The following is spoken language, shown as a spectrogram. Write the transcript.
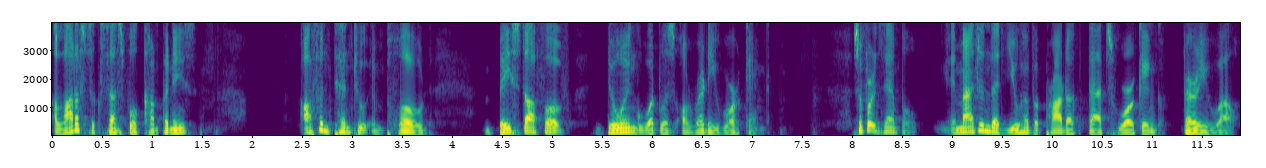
a lot of successful companies often tend to implode based off of doing what was already working. So, for example, imagine that you have a product that's working very well,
